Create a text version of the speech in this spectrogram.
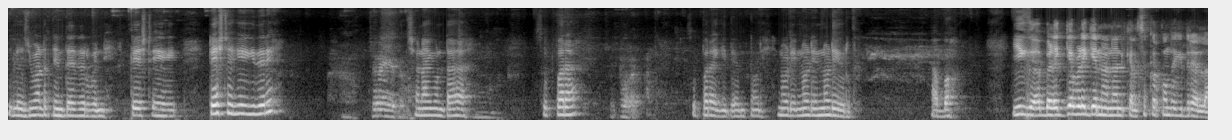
ಇಲ್ಲಿ ಯಜಮಾನ್ರು ತಿಂತಾಯಿದ್ದಾರೆ ಬನ್ನಿ. ಟೇಸ್ಟ್ ಹೇಗೆ ಟೇಸ್ಟ್ ಹೇಗಿದೆ ರೀ? ಚೆನ್ನಾಗೈತೆ ಚೆನ್ನಾಗಿ ಉಂಟಾ? ಸೂಪರಾ? ಸೂಪರ್. ಸೂಪರ್ ಆಗಿದೆ ಅಂತ ನೋಡಿ ನೋಡಿ ನೋಡಿ ನೋಡಿ ಇವ್ರದ್ದು. ಹಬ್ಬ ಈಗ ಬೆಳಗ್ಗೆ ಬೆಳಗ್ಗೆ ನಾನು ನನ್ನ ಕೆಲಸ ಕರ್ಕೊಂಡೋಗಿದ್ರಲ್ಲ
